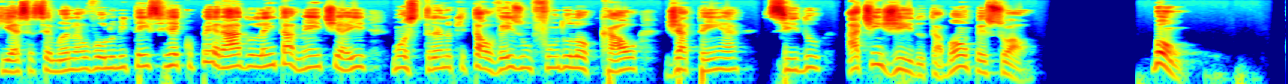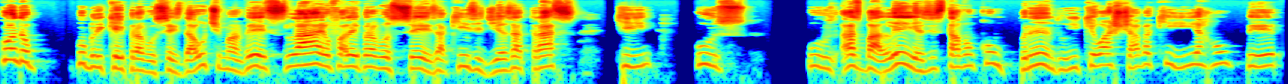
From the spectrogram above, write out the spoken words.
que essa semana o volume tem se recuperado lentamente aí, mostrando que talvez um fundo local já tenha sido atingido, tá bom, pessoal? Bom, quando eu publiquei para vocês da última vez, lá eu falei para vocês, há 15 dias atrás, que os, os, as baleias estavam comprando e que eu achava que ia romper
